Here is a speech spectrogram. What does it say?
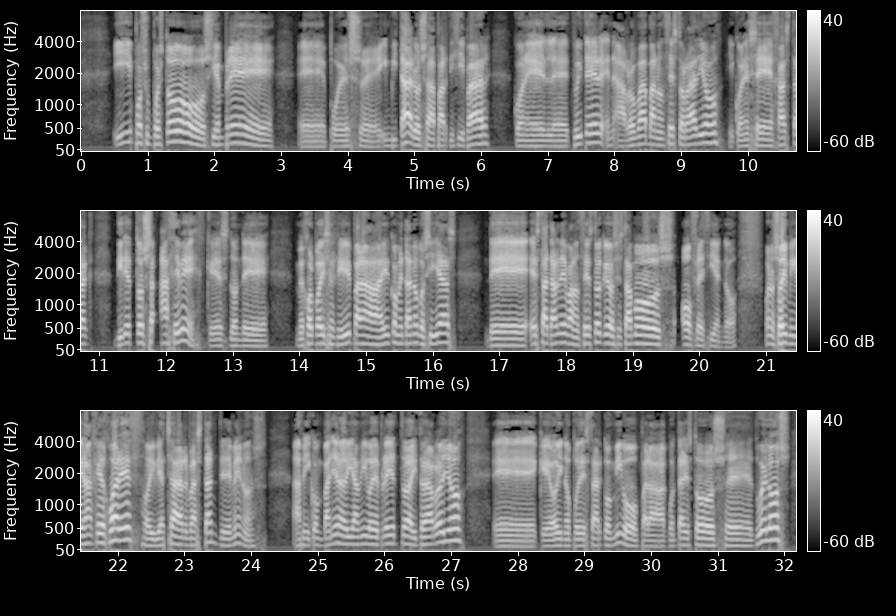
Y por supuesto siempre eh, pues eh, invitaros a participar con el eh, Twitter en arroba baloncesto radio y con ese hashtag directos ACB, que es donde mejor podéis escribir para ir comentando cosillas de esta tarde baloncesto que os estamos ofreciendo. Bueno, soy Miguel Ángel Juárez, hoy voy a echar bastante de menos a mi compañero y amigo de proyecto Aitor Arroyo, eh, que hoy no puede estar conmigo para contar estos eh, duelos.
